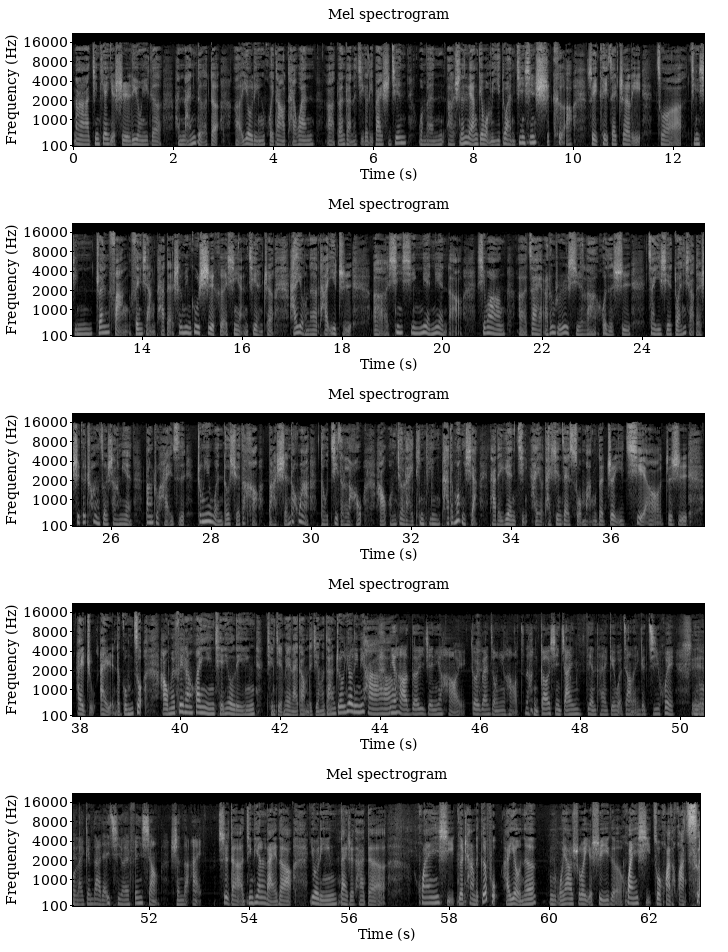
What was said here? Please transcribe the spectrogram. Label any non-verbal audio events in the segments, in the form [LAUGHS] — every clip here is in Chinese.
那今天也是利用一个很难得的呃幼龄回到台湾啊、呃，短短的几个礼拜时间，我们呃神良给我们一段精心时刻啊，所以可以在这里做精心专访，分享他的生命故事和信仰见证。还有呢，他一直。呃，心心念念的，希望呃，在儿童主日学啦，或者是在一些短小的诗歌创作上面，帮助孩子中英文都学得好，把神的话都记得牢。好，我们就来听听他的梦想、他的愿景，还有他现在所忙的这一切哦，这是爱主爱人的工作。好，我们非常欢迎钱幼玲钱姐妹来到我们的节目当中。幼玲你好，你好，德玉姐你好，各位观众你好，真的很高兴佳音电台。给我这样的一个机会，能够来跟大家一起来分享神的爱。是的，今天来的幼林带着他的欢喜歌唱的歌谱，还有呢，嗯，我要说也是一个欢喜作画的画册。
